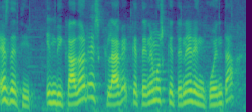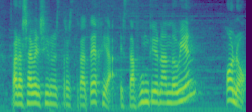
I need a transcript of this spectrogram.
es decir, indicadores clave que tenemos que tener en cuenta para saber si nuestra estrategia está funcionando bien o no.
